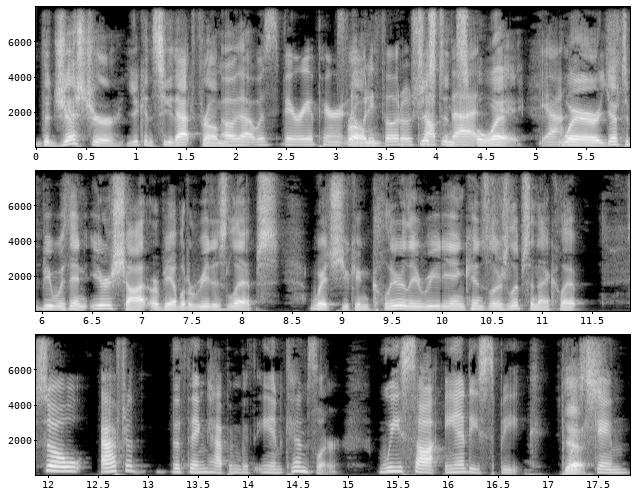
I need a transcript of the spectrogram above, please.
the gesture you can see that from Oh, that was very apparent. from Nobody photoshopped distance that. away. Yeah. where you have to be within earshot or be able to read his lips. which you can clearly read Ian Kinsler's lips in that clip. So after the thing happened with Ian Kinsler, we saw Andy speak Yes. post game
